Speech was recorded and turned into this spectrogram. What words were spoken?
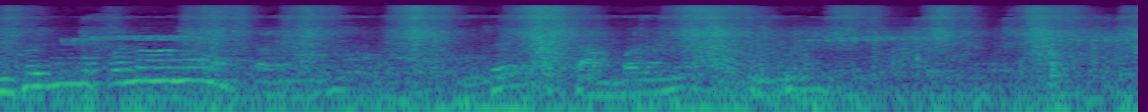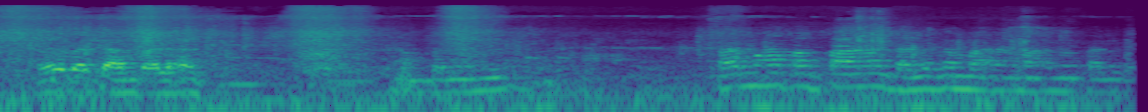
Ang galing mo pala ano. Hindi, tsamba lang yun. Lang yun. Sa mga pampangan talaga ma- maano talaga.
